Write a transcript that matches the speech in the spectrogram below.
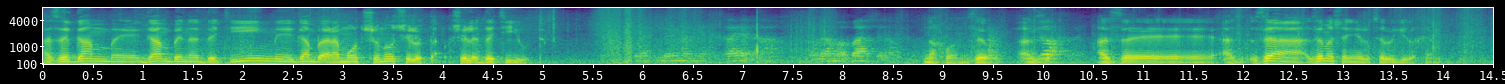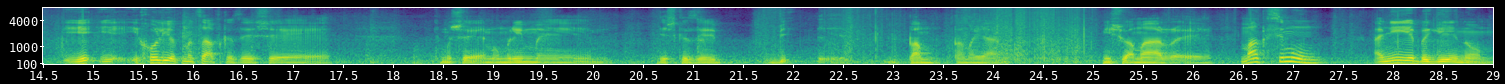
אז זה גם, גם בין הדתיים, גם ברמות שונות של, אותה, של הדתיות. לא. נכון, זהו. אז, לא. אז, אה, אז זה, זה מה שאני רוצה להגיד לכם. יכול להיות מצב כזה ש... כמו שהם אומרים, אה, יש כזה, פעם, פעם היה, מישהו אמר, אה, מקסימום אני אהיה בגיהנום,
